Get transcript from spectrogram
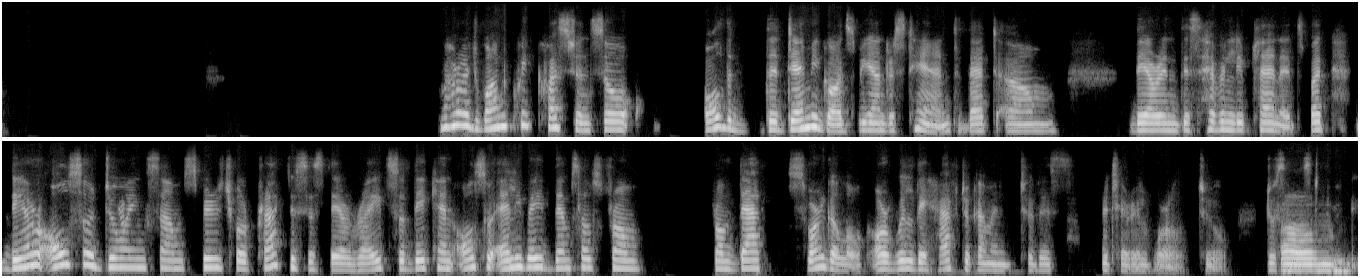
Maharaj, one quick question. So all the the demigods we understand that um, they are in this heavenly planet, but they are also doing some spiritual practices there, right? So they can also elevate themselves from from that Swargalok, or will they have to come into this material world to do some Um,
